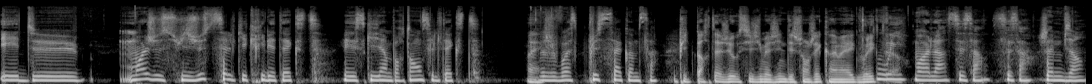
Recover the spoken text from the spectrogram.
et de moi je suis juste celle qui écrit les textes et ce qui est important c'est le texte. Je vois plus ça comme ça. Et puis de partager aussi, j'imagine, d'échanger quand même avec vos lecteurs. Oui, voilà, c'est ça, c'est ça. J'aime bien.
